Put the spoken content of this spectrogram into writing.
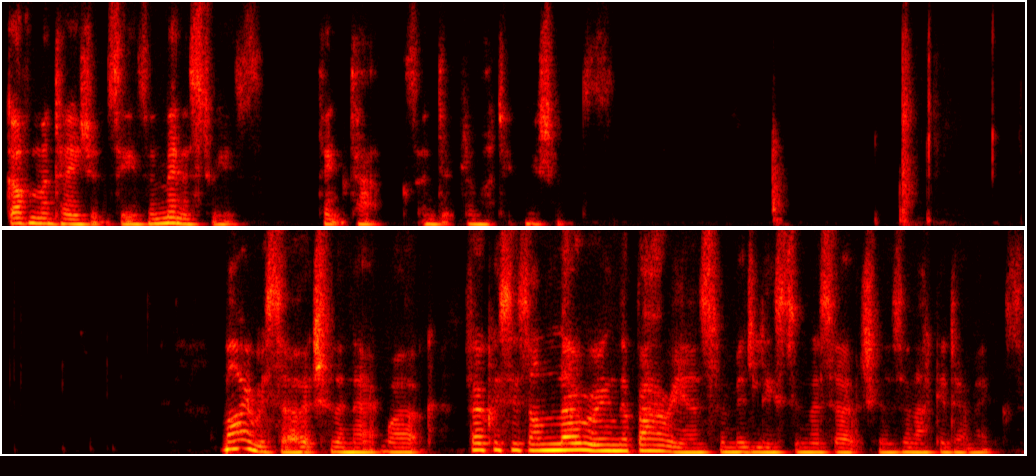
government agencies and ministries, think tanks and diplomatic missions. My research for the network focuses on lowering the barriers for Middle Eastern researchers and academics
